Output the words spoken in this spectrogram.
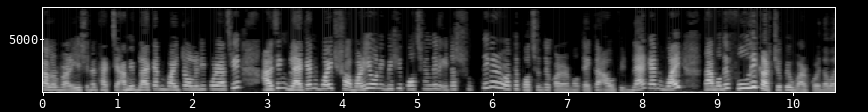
কালার ভ্যারিয়েশনে থাকছে। আমি ব্ল্যাক অ্যান্ড হোয়াইট অলরেডি পরে আছি। I think black and white সবারই অনেক বেশি পছন্দের, এটা সত্যিকারের অর্থে পছন্দ করার মতো একটা আউটফিট ব্ল্যাক অ্যান্ড হোয়াইট তার মধ্যে ফুললি কারচুপে ওয়ার্ক করে দেওয়া।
